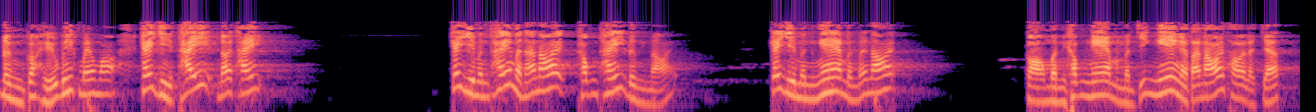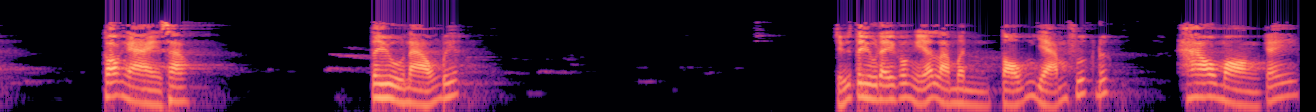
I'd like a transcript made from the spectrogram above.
Đừng có hiểu biết méo mó. Cái gì thấy, nói thấy. Cái gì mình thấy mình hãy nói, Không thấy đừng nói. Cái gì mình nghe mình mới nói. Còn mình không nghe mà mình chỉ nghe người ta nói thôi là chết. Có ngày sao? Tiêu nào không biết. Chữ tiêu đây có nghĩa là mình tổn giảm phước đức Hao mòn cái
